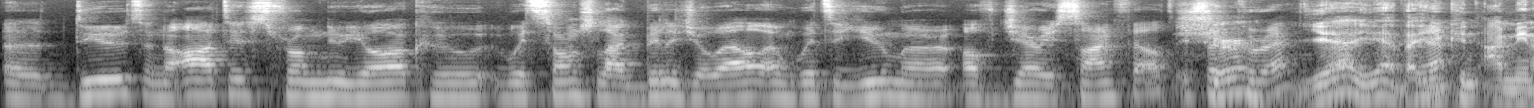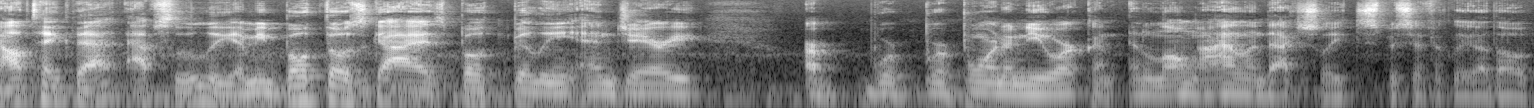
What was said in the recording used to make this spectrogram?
a, a dude, an artist from New York who with songs like Billy Joel and with the humor of Jerry Seinfeld. Is that correct? Yeah, yeah. That Yeah. you can. I mean, I'll take that absolutely. I mean, both those guys, both Billy and Jerry, are were, were born in New York and, and Long Island, actually specifically. Although,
